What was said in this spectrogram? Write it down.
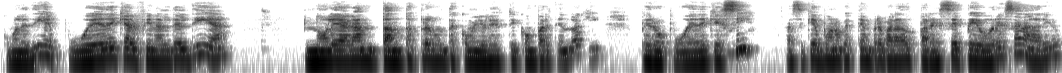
Como les dije, puede que al final del día no le hagan tantas preguntas como yo les estoy compartiendo aquí, pero puede que sí. Así que es bueno que estén preparados para ese peor escenario,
